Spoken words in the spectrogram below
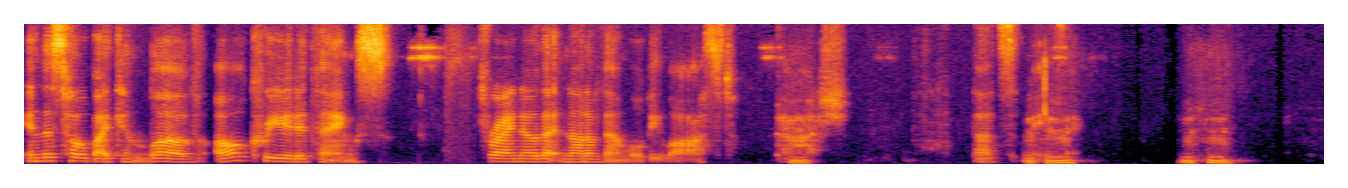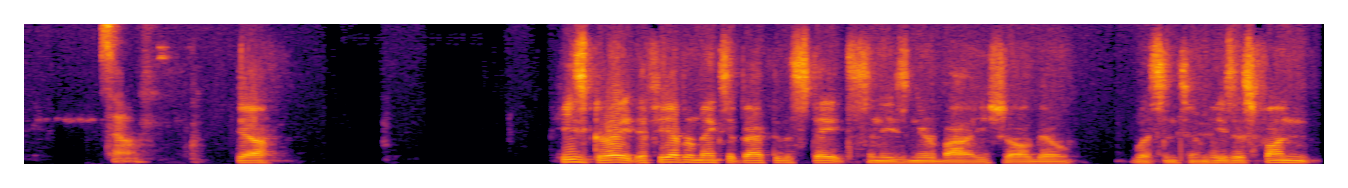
In this hope, I can love all created things, for I know that none of them will be lost. Gosh, that's mm-hmm. amazing. Mm-hmm. So, yeah. He's great. If he ever makes it back to the States and he's nearby, you should all go listen to him. He's as fun.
